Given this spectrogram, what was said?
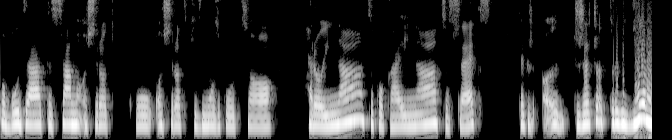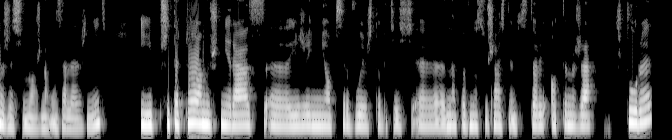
pobudza te same ośrodku, ośrodki w mózgu, co heroina, co kokaina, co seks. Także rzeczy, od których wiemy, że się można uzależnić. I przytaczałam już nieraz, e, jeżeli nie obserwujesz, to gdzieś e, na pewno słyszałaś tę historię o tym, że szczury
